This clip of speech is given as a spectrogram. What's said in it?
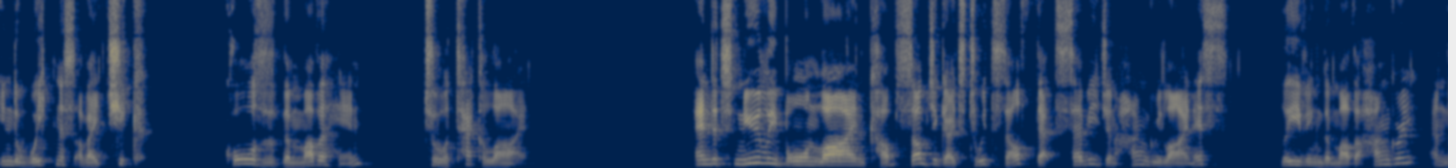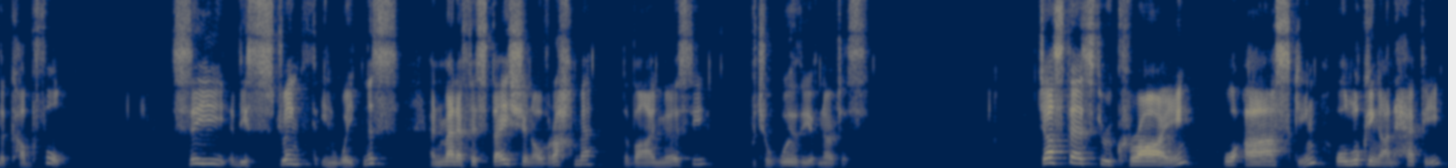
in the weakness of a chick causes the mother hen to attack a lion. And its newly born lion cub subjugates to itself that savage and hungry lioness, leaving the mother hungry and the cub full. See this strength in weakness and manifestation of rahmah, divine mercy, which are worthy of notice. Just as through crying or asking or looking unhappy,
